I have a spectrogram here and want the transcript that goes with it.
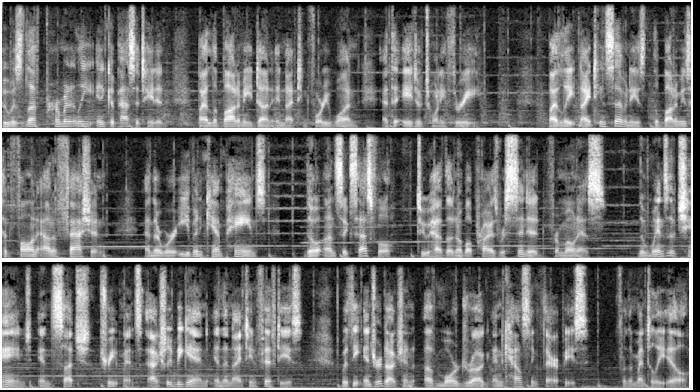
who was left permanently incapacitated by lobotomy done in 1941 at the age of 23. By late 1970s, lobotomies had fallen out of fashion, and there were even campaigns, though unsuccessful, to have the Nobel Prize rescinded for Moniz. The winds of change in such treatments actually began in the 1950s with the introduction of more drug and counseling therapies for the mentally ill.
